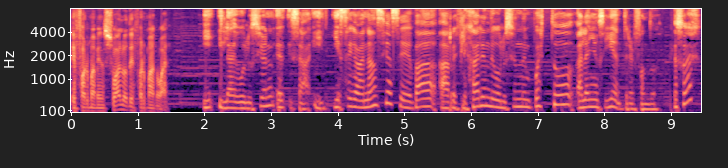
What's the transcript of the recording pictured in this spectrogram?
de forma mensual o de forma anual. Y, la devolución, eh, o sea, y, esa ganancia se va a reflejar en devolución de impuesto al año siguiente, en el fondo. ¿Eso es?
